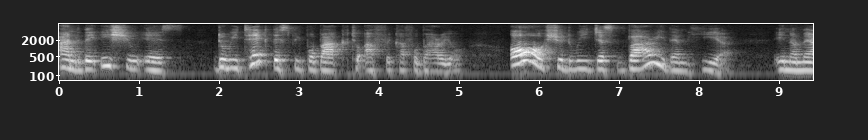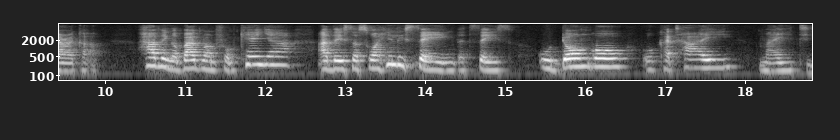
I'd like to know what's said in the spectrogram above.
And the issue is, do we take these people back to Africa for burial? Or should we just bury them here in America? Having a background from Kenya, and there's a Swahili saying that says, udongo ukatai maiti.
